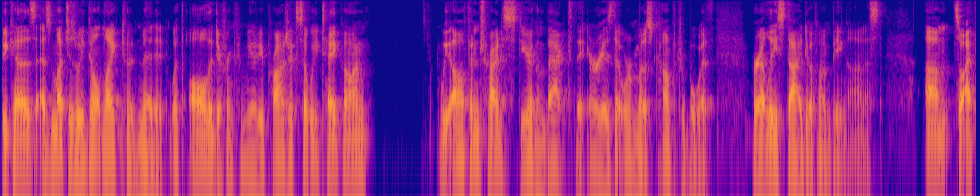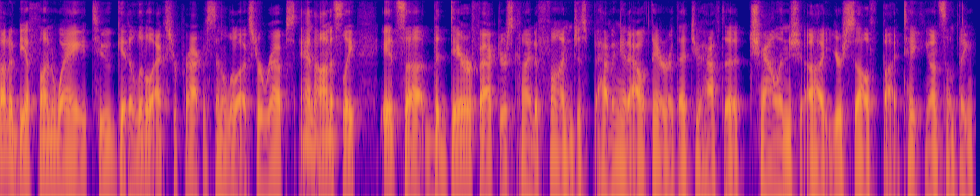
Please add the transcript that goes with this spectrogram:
Because as much as we don't like to admit it, with all the different community projects that we take on, we often try to steer them back to the areas that we're most comfortable with, or at least I do if I'm being honest. Um, so I thought it'd be a fun way to get a little extra practice and a little extra reps. And honestly, it's uh, the dare factor is kind of fun, just having it out there that you have to challenge uh, yourself by taking on something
